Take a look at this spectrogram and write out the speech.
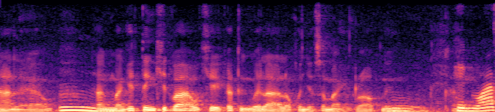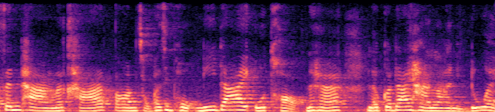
นานแล้ว ทาง marketing คิดว่าโอเค ก็ถึงเวลาเราควรจะสมัครอีกรอบหนึ่งครับเห็นว่าเส้นทางนะคะตอน 2016 นี่ได้ o t o p นะคะแล้วก็ได้ฮาลาลอีกด้วย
